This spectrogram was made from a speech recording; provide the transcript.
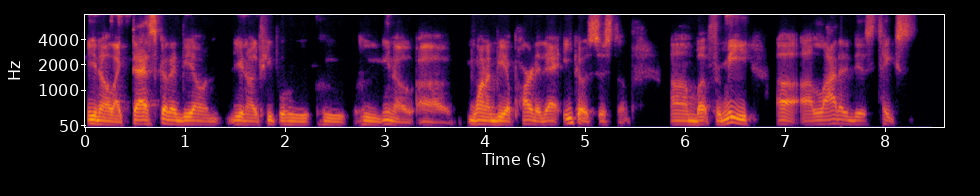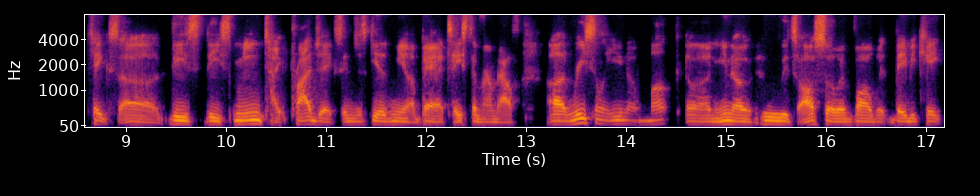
you know, like that's going to be on you know people who who who you know uh, want to be a part of that ecosystem. Um, but for me, uh, a lot of this takes takes uh, these these mean type projects and just gives me a bad taste in my mouth. Uh, recently, you know, Monk, uh, you know, who is also involved with Baby Cake,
